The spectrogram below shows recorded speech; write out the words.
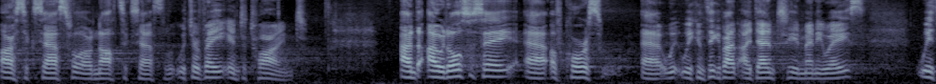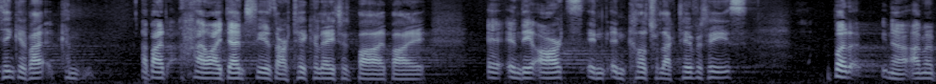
are successful or not successful, which are very intertwined. And I would also say, uh, of course, uh, we, we, can think about identity in many ways. We think about, about how identity is articulated by, by uh, in the arts, in, in, cultural activities. But you know, I'm a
